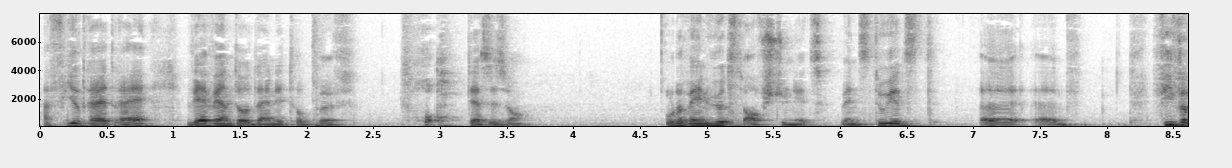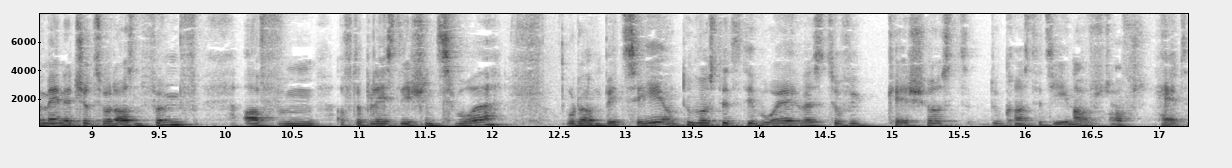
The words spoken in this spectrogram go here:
ein 4-3-3, wer wären da deine Top 11 Boah. der Saison? Oder wen würdest du aufstehen jetzt? Wenn du jetzt äh, äh, FIFA Manager 2005 auf, dem, auf der Playstation 2 oder auf dem PC und du hast jetzt die Wahl, weil du so viel Cash hast, du kannst jetzt jeden Auf- aufstellen. auf- Heute,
